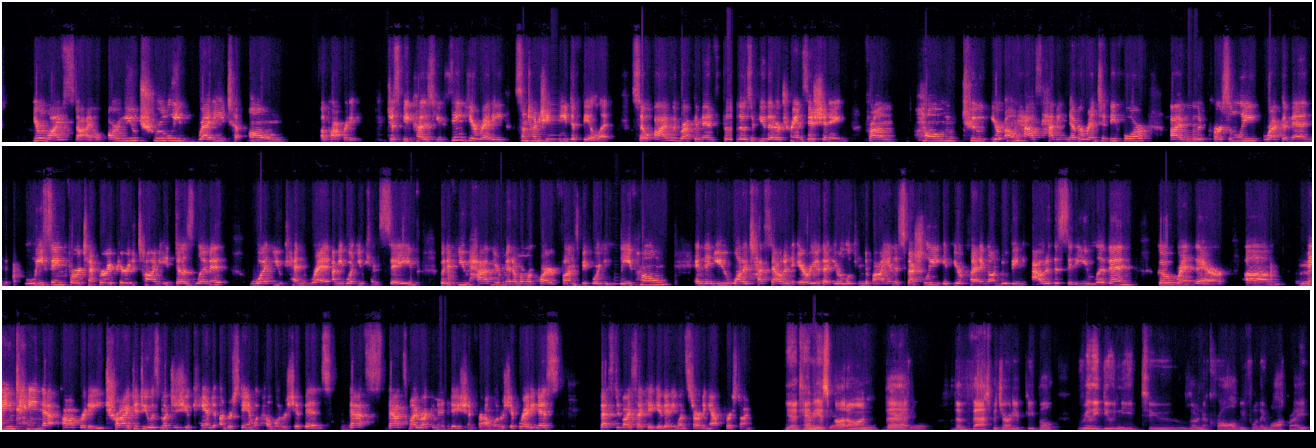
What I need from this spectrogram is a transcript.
your lifestyle? Are you truly ready to own a property? Just because you think you're ready, sometimes you need to feel it. So I would recommend for those of you that are transitioning from home to your own house, having never rented before, I would personally recommend leasing for a temporary period of time. It does limit what you can rent, I mean, what you can save. But if you have your minimum required funds before you leave home, and then you want to test out an area that you're looking to buy in, especially if you're planning on moving out of the city you live in, go rent there. Um, maintain that property try to do as much as you can to understand what homeownership is. That's that's my recommendation for homeownership readiness. Best advice i could give anyone starting out first time. Yeah tammy Very is good. spot on that the vast majority of people really do need to learn to crawl before they walk right?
